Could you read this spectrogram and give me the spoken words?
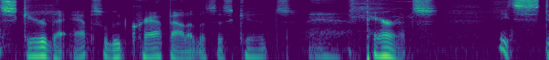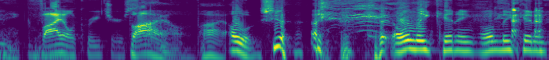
scared the absolute crap out of us as kids. Man, parents, they stink. Vile creatures. Vile, vile. Oh, shit. only kidding. Only kidding.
